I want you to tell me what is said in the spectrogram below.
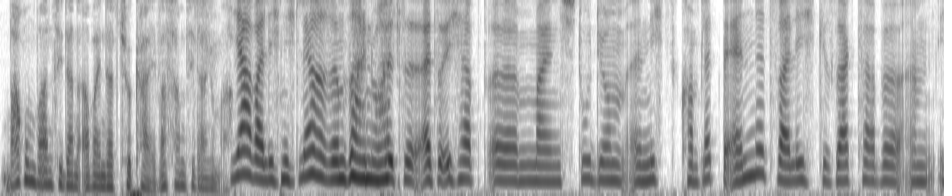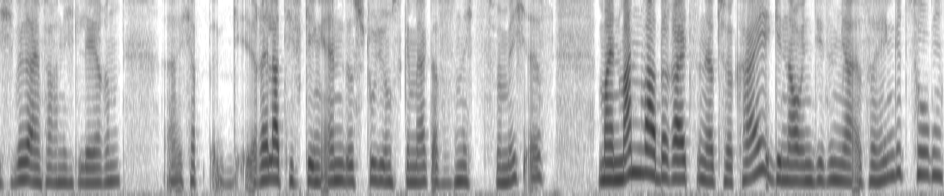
Warum waren Sie dann aber in der Türkei? Was haben Sie da gemacht? Ja, weil ich nicht Lehrerin sein wollte. Also ich habe äh, mein Studium äh, nicht komplett beendet, weil ich gesagt habe, ähm, ich will einfach nicht lehren. Äh, ich habe relativ gegen Ende des Studiums gemerkt, dass es nichts für mich ist. Mein Mann war bereits in der Türkei. Genau in diesem Jahr ist er hingezogen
